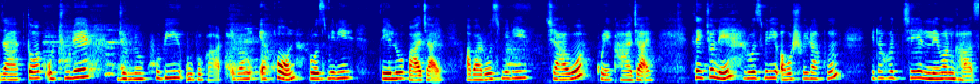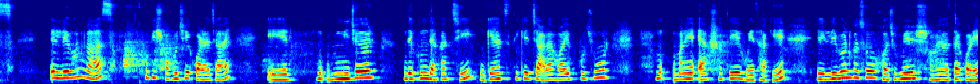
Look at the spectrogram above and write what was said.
যা ত্বক ও চুলের জন্য খুবই উপকার। এবং এখন রোজমেরির তেলও পাওয়া যায়, আবার রোজমেরি চাও করে খাওয়া যায়। সেই জন্যে রোজমেরি অবশ্যই রাখুন। এটা হচ্ছে লেমন ঘাস। এই লেমন ঘাস খুবই সহজে করা যায়। এর নিজের, দেখুন দেখাচ্ছি, গ্যাস থেকে চারা হয় প্রচুর মানে একসাথে হয়ে থাকে। এই লেমন গাছও হজমের সহায়তা করে।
